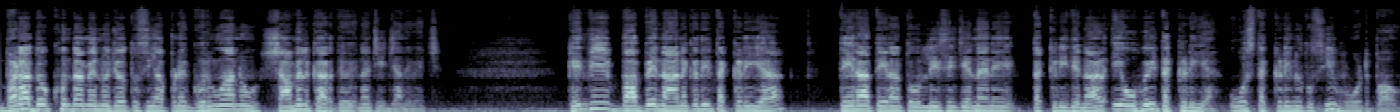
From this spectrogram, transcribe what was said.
ਬੜਾ ਦੁੱਖ ਹੁੰਦਾ ਮੈਨੂੰ ਜੋ ਤੁਸੀਂ ਆਪਣੇ ਗੁਰੂਆਂ ਨੂੰ ਸ਼ਾਮਿਲ ਕਰਦੇ ਹੋ ਇਹਨਾਂ ਚੀਜ਼ਾਂ ਦੇ ਵਿੱਚ। ਕਹਿੰਦੀ ਬਾਬੇ ਨਾਨਕ ਦੀ ਤੱਕੜੀ ਆ 13 13 ਤੋਲੀ ਸੀ ਜਿਨ੍ਹਾਂ ਨੇ ਤੱਕੜੀ ਦੇ ਨਾਲ, ਇਹ ਉਹੀ ਤੱਕੜੀ ਆ। ਉਸ ਤੱਕੜੀ ਨੂੰ ਤੁਸੀਂ ਵੋਟ ਪਾਓ।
